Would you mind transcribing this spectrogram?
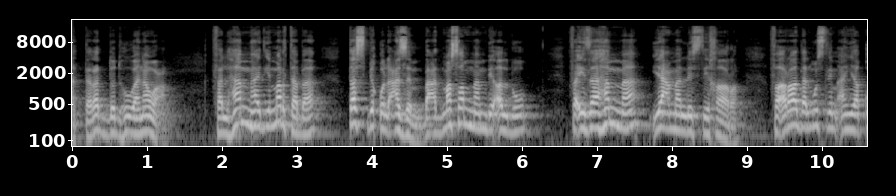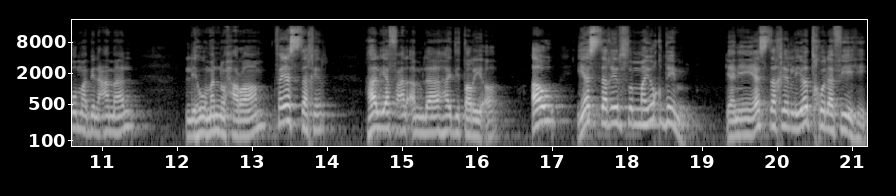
التردد هو نوع. فالهم هذه مرتبة تسبق العزم. بعد ما صمم بقلبه فإذا هم يعمل الاستخاره فأراد المسلم أن يقوم بالعمل اللي هو منه حرام فيستخر. هل يفعل أم لا؟ هذه طريقة. أو يستغر ثم يقدم. يعني يستخر ليدخل فيه.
